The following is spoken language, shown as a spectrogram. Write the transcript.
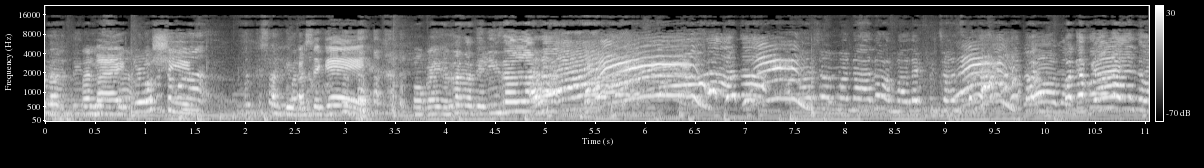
lang din. May cruise ship. Ah, sige. Okay, wala na. Tilisan lang. Sa manalo, malay ko dyan. Oh, Pag ako nanalo,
